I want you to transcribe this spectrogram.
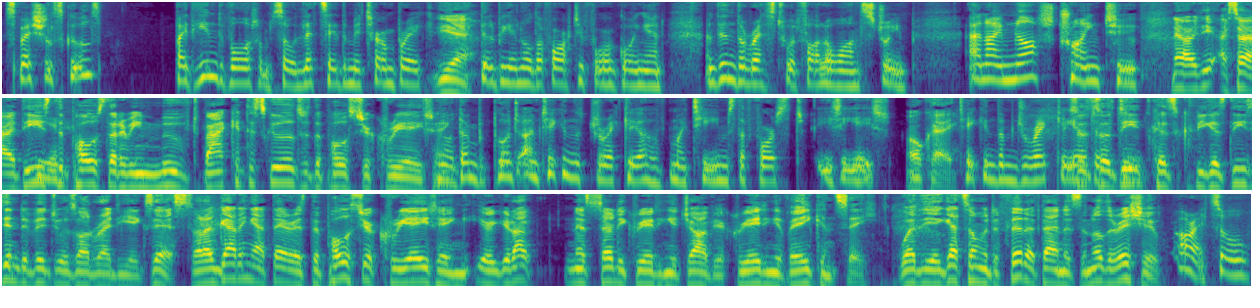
special schools. By the end of autumn, so let's say the midterm break, Yeah. there'll be another 44 going in, and then the rest will follow on stream. And I'm not trying to. Now, are the, uh, sorry, are these Yeah. the posts that are being moved back into schools or the posts you're creating? No, to, I'm taking them directly out of my teams, the first 88. okay. Taking them directly So, out so of the team. because because these individuals already exist. What I'm getting at there is the posts you're creating. You're you're not necessarily creating a job. You're creating a vacancy. Whether you get someone to fill it then is another issue. All right, so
